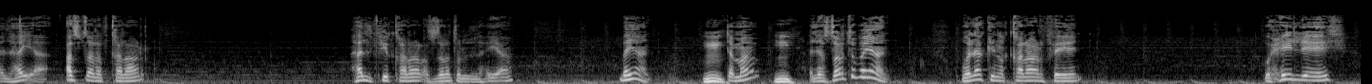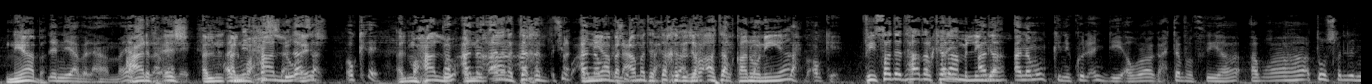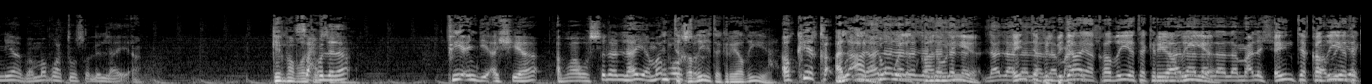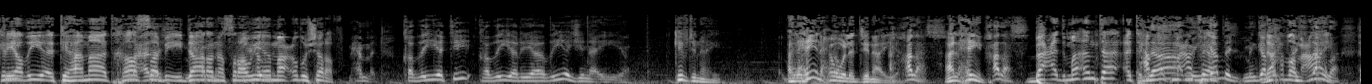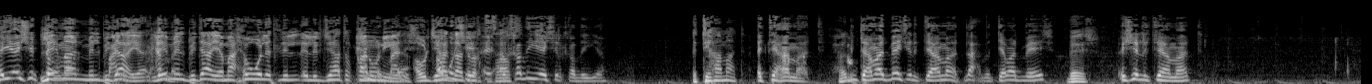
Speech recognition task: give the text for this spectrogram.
الهيئة أصدرت قرار؟ هل في قرار أصدرته الهيئة؟ بيان مم. تمام؟ مم. اللي أصدرته بيان ولكن القرار فين؟ وحيل لإيش؟ نيابة للنيابة العامة عارف الني- المحال له. إيش؟ أوكي المحال له انه الان شوف، العامة لحظة، تتخذ اجراءاتها القانونية لحظة أوكي في صدد هذا الكلام طيب، اللي أنا انقال أنا ممكن يكون عندي أوراق أحتفظ فيها أبغاها توصل للنيابة ما أبغاها توصل للهيئة كيف ما أبغى صح ولا؟ لا؟ في عندي اشياء أبغى اوصلها للهيئه ما انت قضيتك رياضية أوكي ق... الان لا- لا- لا- لا- حولت لا- لا- انت في معلش. قضيتك لا- لا- لا لا معلش انت قضيتك رياضية اتهامات خاصة معلش، بإدارة محمد، نصراوية محمد. مع عضو شرف محمد قضيتي قضيه رياضيه جنائيه كيف جنائي؟ الحين حولت جنائية خلاص. الحقين خلاص. بعد ما انت اتحقق لا معك من قبل من قبل لحظة إيش معاي. هي إيش ليه؟ ما من البداية معلش، ليه من محمد. البداية ما حولت لل- للجهات القانونية معلش. أو الجهات ذات الاختصاص القضية إيش القضية؟ اتهامات اتهامات حلو. اتهامات بإيش الاتهامات؟ لحظة اتهامات بإيش؟ بيش إيش الاتهامات؟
